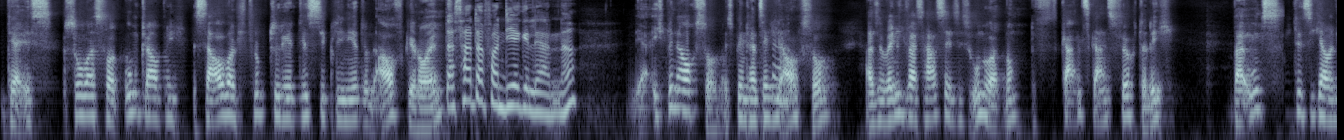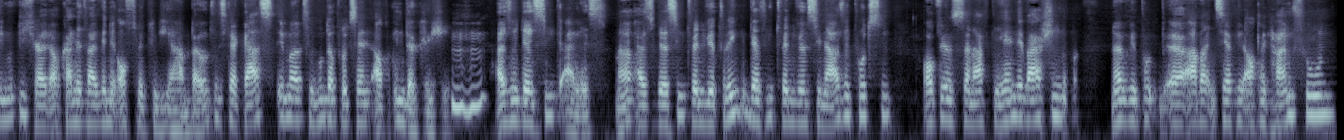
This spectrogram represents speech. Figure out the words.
der ist sowas von unglaublich sauber, strukturiert, diszipliniert und aufgeräumt. Das hat er von dir gelernt, ne? Ja, ich bin auch so. Ich bin tatsächlich ja. auch so. Also wenn ich was hasse, ist es Unordnung. Das ist ganz, ganz fürchterlich. Bei uns bietet sich aber die Möglichkeit auch gar nicht, weil wir eine offene Küche haben. Bei uns ist der Gast immer zu 100 Prozent auch in der Küche. Mhm. Also der sieht alles. Ne? Also der sieht, wenn wir trinken, der sieht, wenn wir uns die Nase putzen, ob wir uns danach die Hände waschen. Ne? Wir äh, arbeiten sehr viel auch mit Handschuhen.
